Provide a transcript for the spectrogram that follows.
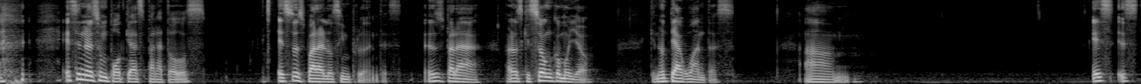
Ese no es un podcast para todos. Esto es para los imprudentes. Eso es para, los que son como yo, que no te aguantas. es, es,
